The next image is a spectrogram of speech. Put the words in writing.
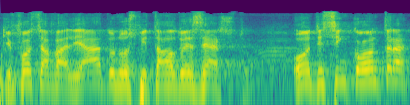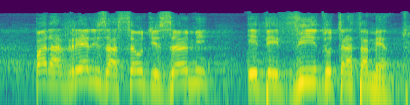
que fosse avaliado no Hospital do Exército, onde se encontra para a realização de exame e devido tratamento.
